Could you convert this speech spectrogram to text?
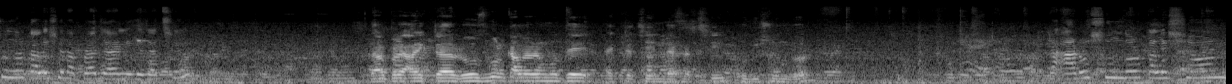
সুন্দর কালেকশন আপনারা যারা নিতে যাচ্ছেন। তারপরে আরেকটা রোজ গোল্ড কালারের মধ্যে একটা চেন দেখাচ্ছি খুবই সুন্দর। আরও সুন্দর কালেকশন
